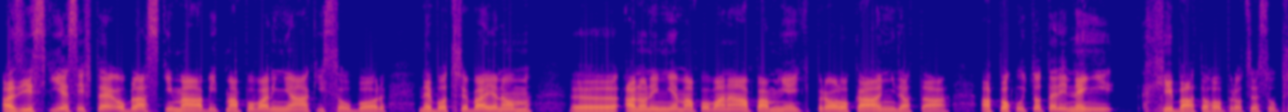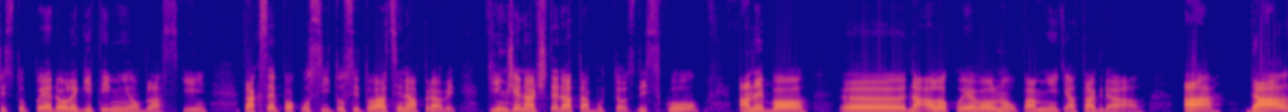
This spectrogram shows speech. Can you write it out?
a zjistí, jestli v té oblasti má být mapovaný nějaký soubor, nebo třeba jenom eh, anonymně mapovaná paměť pro lokální data. A pokud to tedy není chyba toho procesu, přistupuje do legitimní oblasti, tak se pokusí tu situaci napravit. Tím, že načte data buď to z disku, anebo e, naalokuje volnou paměť a tak dál. A dál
